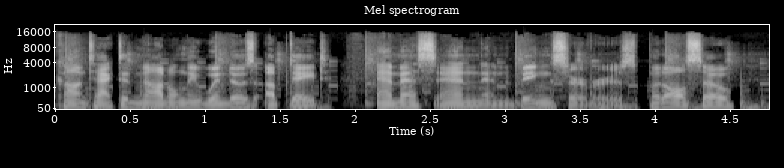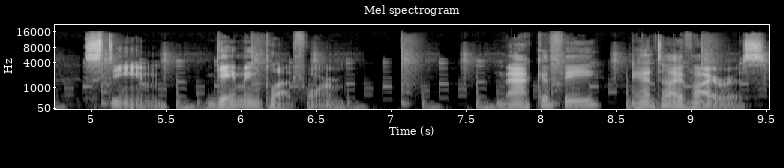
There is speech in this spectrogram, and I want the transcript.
contacted not only Windows Update, MSN, and Bing servers, but also Steam, gaming platform, McAfee, antivirus.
